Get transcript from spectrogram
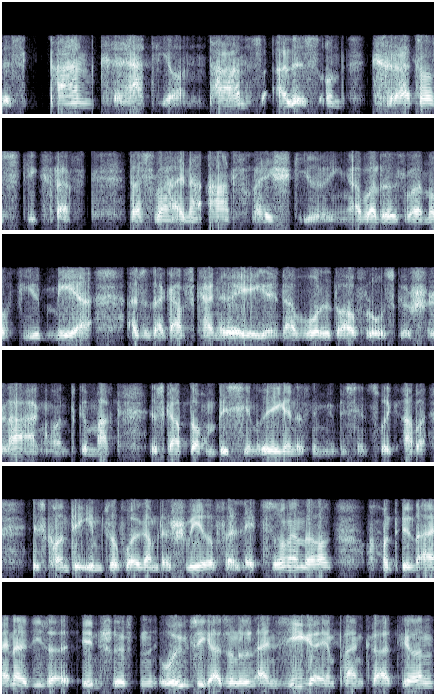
des Pankration. Pan ist alles und Kratos die Kraft. Das war eine Art Freistilring, aber das war noch viel mehr. Also da gab es keine Regeln, da wurde drauf losgeschlagen und gemacht. Es gab doch ein bisschen Regeln, das nehme ich ein bisschen zurück, aber es konnte eben zur Folge haben, dass schwere Verletzungen daraus. Und in einer dieser Inschriften rühmt sich also nun ein Sieger im Pankration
